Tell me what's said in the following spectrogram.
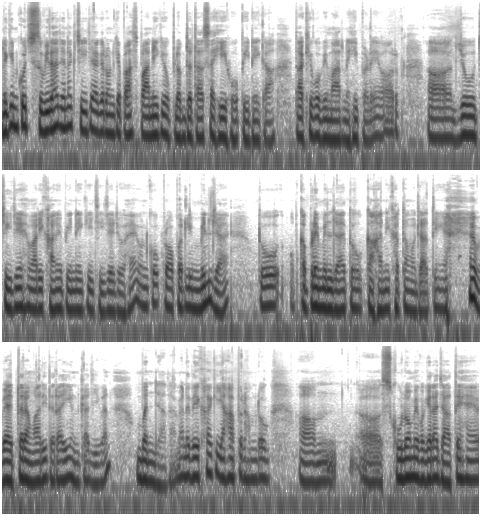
लेकिन कुछ सुविधाजनक चीज़ें अगर उनके पास पानी की उपलब्धता सही हो पीने का, ताकि वो बीमार नहीं पड़े और जो चीज़ें हमारी खाने पीने की चीज़ें जो हैं, उनको प्रॉपरली मिल जाए तो कपड़े मिल जाए तो कहानी ख़त्म हो जाती है। बेहतर हमारी तरह ही उनका जीवन बन जाता है। मैंने देखा कि यहाँ पर हम लोग अम, अ, स्कूलों में वगैरह जाते हैं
